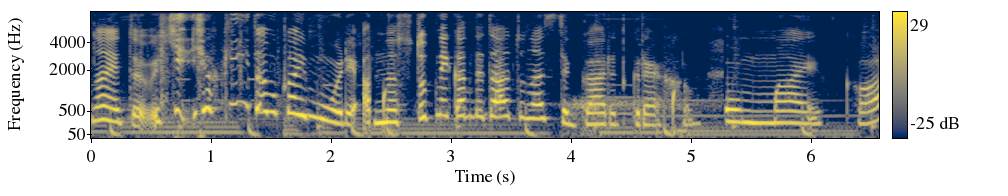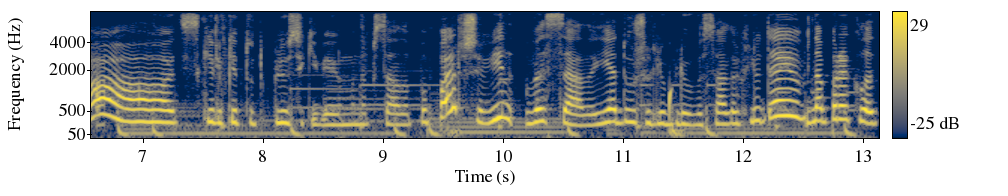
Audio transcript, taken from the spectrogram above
знаєте, який там Кайморі? А наступний кандидат у нас це Гаррет Грехам. О май гад, скільки тут плюсиків я йому написала. По-перше, він веселий. Я дуже люблю веселих людей. Наприклад,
